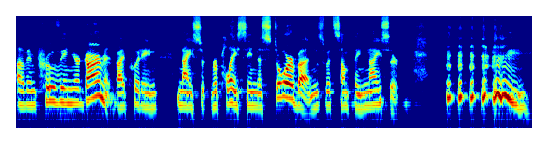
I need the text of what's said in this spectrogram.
of improving your garment by putting nicer, replacing the store buttons with something nicer.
